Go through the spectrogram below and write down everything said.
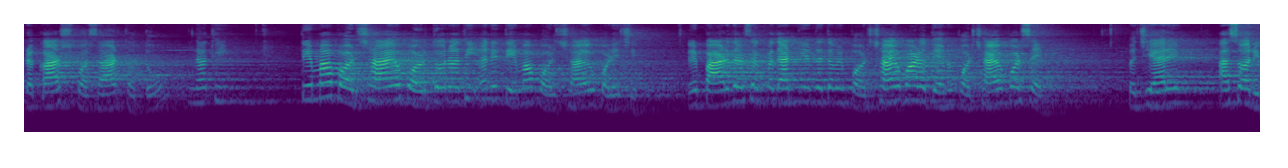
પ્રકાશ પસાર થતો નથી. તેમાં પડછાયો પડતો નથી અને તેમાં પડછાયો પડે છે. એટલે પારદર્શક પદાર્થની અંદર તમે પડછાયો પાડો તો એનો પડછાયો પડશે. પણ જ્યારે, આ સોરી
